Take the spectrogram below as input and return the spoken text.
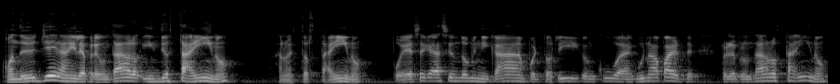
Cuando ellos llegan y le preguntan a los indios taínos, a nuestros taínos, puede ser que haya sido en Dominicana, en Puerto Rico, en Cuba, en alguna parte, pero le preguntan a los taínos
